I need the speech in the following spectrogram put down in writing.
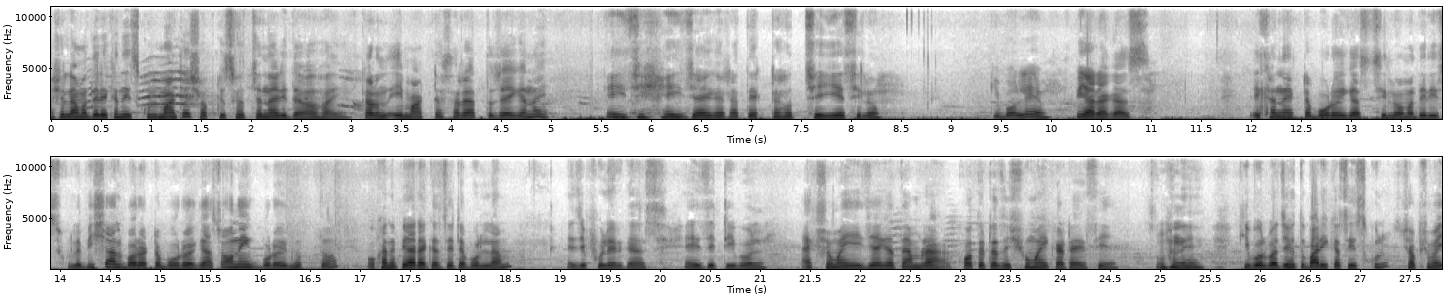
আসলে আমাদের এখানে স্কুল মাঠে সব কিছু হচ্ছে নাড়ি দেওয়া হয়। কারণ এই মাঠটা ছাড়া এত জায়গা নাই। এই যে, এই জায়গাটাতে একটা হচ্ছে ইয়ে ছিল। কি বলে? পেয়ারা গাছ। এখানে একটা বড়ই গাছ ছিল আমাদের স্কুলে, বিশাল বড় একটা বড়ই গাছ, অনেক বড়ই ধরতো। ওখানে পেয়ারা গাছ যেটা বললাম, এই যে ফুলের গাছ, এই যে টিবল এক সময় এই জায়গাতে আমরা কতটা যে সময় কাটাইছি মানে কি বলব যেহেতু বাড়ির কাছে স্কুল, সবসময়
